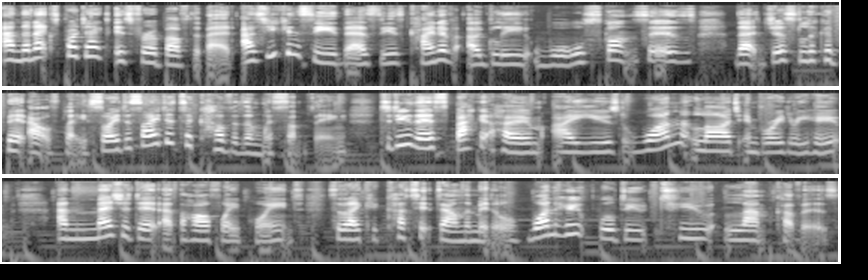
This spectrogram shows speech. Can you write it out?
And the next project is for above the bed. As you can see, there's these kind of ugly wall sconces that just look a bit out of place. So I decided to cover them with something. To do this, back at home, I used one large embroidery hoop and measured it at the halfway point so that I could cut it down the middle. One hoop will do two lamp covers.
